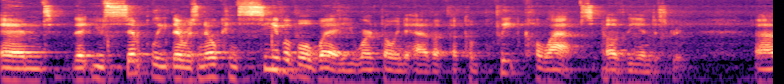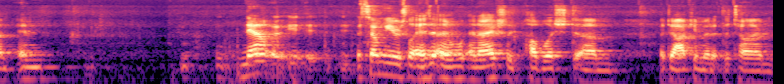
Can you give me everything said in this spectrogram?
and that you simply, there was no conceivable way you weren't going to have a, a complete collapse of the industry. Um, and now, uh, i- i- some years later, and and I actually published um, a document at the time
